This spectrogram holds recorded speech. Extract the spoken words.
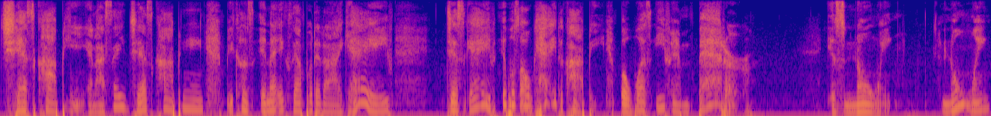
just copying. And I say just copying because in the example that I gave, just gave, it was okay to copy. But what's even better is knowing. Knowing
